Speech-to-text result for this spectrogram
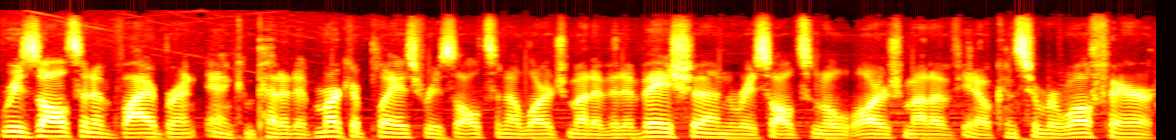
results in a vibrant and competitive marketplace, results in a large amount of innovation, results in a large amount of, you know, consumer welfare,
